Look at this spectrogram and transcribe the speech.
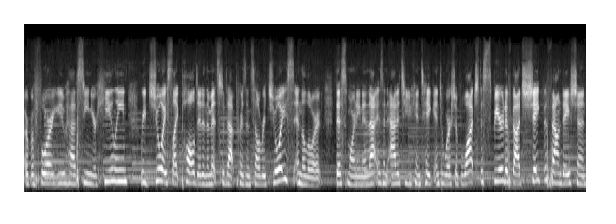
or before you have seen your healing. Rejoice like Paul did in the midst of that prison cell. Rejoice in the Lord this morning. And that is an attitude you can take into worship. Watch the Spirit of God shake the foundation.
